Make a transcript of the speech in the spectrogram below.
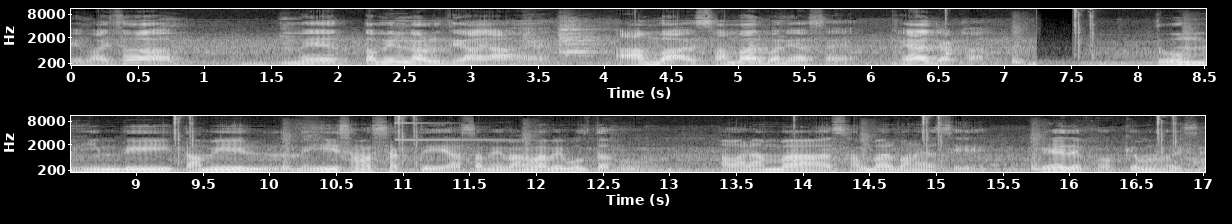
भाई साहब मैं तमिलनाडु से आया है आम्बार सांबार बने से क्या देखा तुम हिंदी तमिल नहीं समझ सकते असमी बांग्ला में बोलता हूँ আমার আম্মা সাম্বার বানাইছে খেয়ে দেখো কেমন হয়েছে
